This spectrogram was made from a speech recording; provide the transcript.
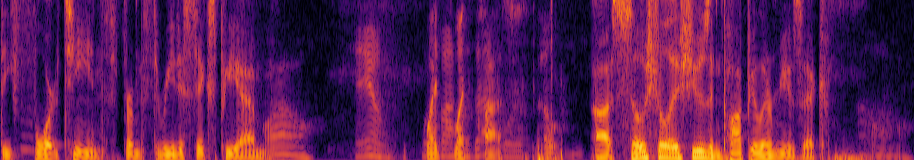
the 14th from 3 to 6 p.m. Wow. Damn. What class what is that class? Oh. Uh social issues and popular music. wow.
